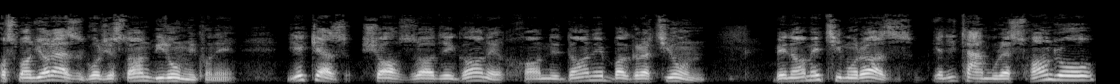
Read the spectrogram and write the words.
عثمانی ها رو از گرجستان بیرون می‌کنه. یکی از شاهزادگان خاندان باگراتیون به نام تیموراز یعنی تحمورس خان رو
